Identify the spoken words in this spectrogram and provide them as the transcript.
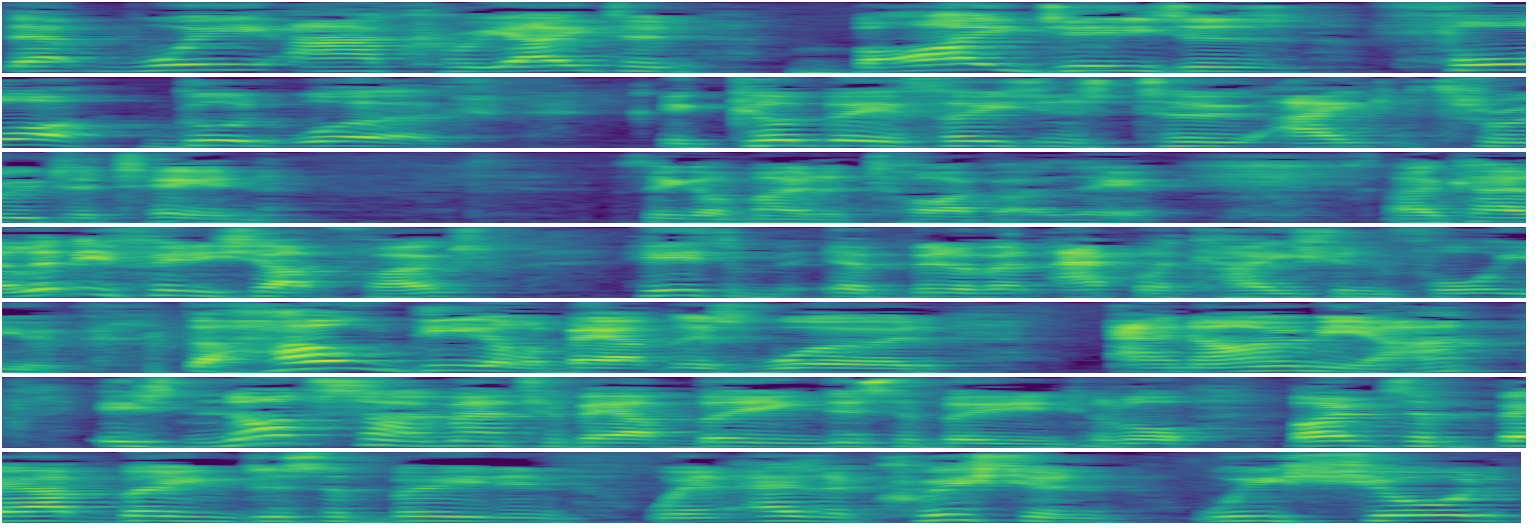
that we are created by Jesus for good works. It could be Ephesians 2 8 through to 10. I think I've made a typo there. Okay, let me finish up, folks. Here's a bit of an application for you. The whole deal about this word anomia is not so much about being disobedient to law, but it's about being disobedient when, as a Christian, we should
